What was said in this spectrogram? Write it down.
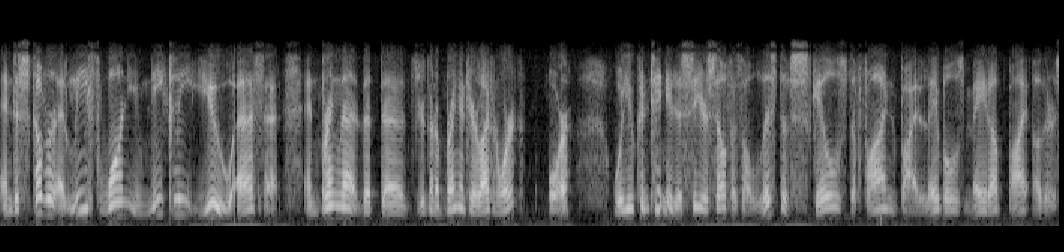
and discover at least one uniquely you asset and bring that that uh, you're going to bring into your life and work? Or will you continue to see yourself as a list of skills defined by labels made up by others?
